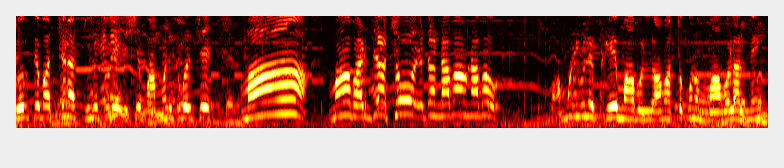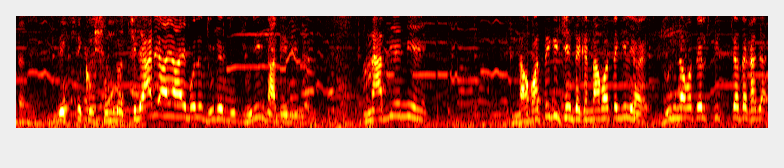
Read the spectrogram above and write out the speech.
চলতে পারছে না, তুলে তুলে এসে ব্রাহ্মণীকে বলছে, মা মা, বাড়িতে আছো? এটা নাবাও নাবাও। ব্রাহ্মণী বলে কে মা বলল? আমার তো কোনো মা বলার নেই। দেখতে খুব সুন্দর ছিল। আরে আয় আয় বলে দূরে ঝুড়ি নাবিয়ে নিলেন। নাবিয়ে নিয়ে নাবাতে গেছে দেখে নাবাতে গেলে হয়। ঝুড়ি নাবাতে গেলে পিঠটা দেখা যায়।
